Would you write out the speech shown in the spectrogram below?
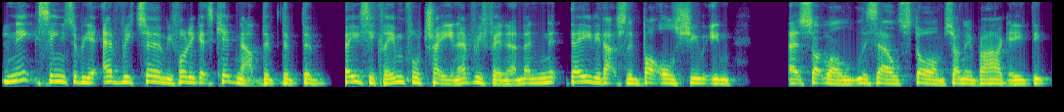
Nick seems to be at every turn before he gets kidnapped. They're, they're, they're basically infiltrating everything, and then Nick- David actually bottles shooting. At, so, well, Liesl Strom, Johnny Barger, he, he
